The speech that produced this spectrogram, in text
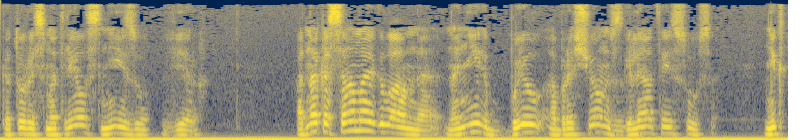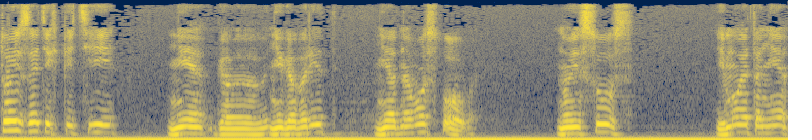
который смотрел снизу вверх. Однако самое главное, на них был обращен взгляд Иисуса. Никто из этих пяти не, не говорит ни одного слова, но Иисус, ему это не,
